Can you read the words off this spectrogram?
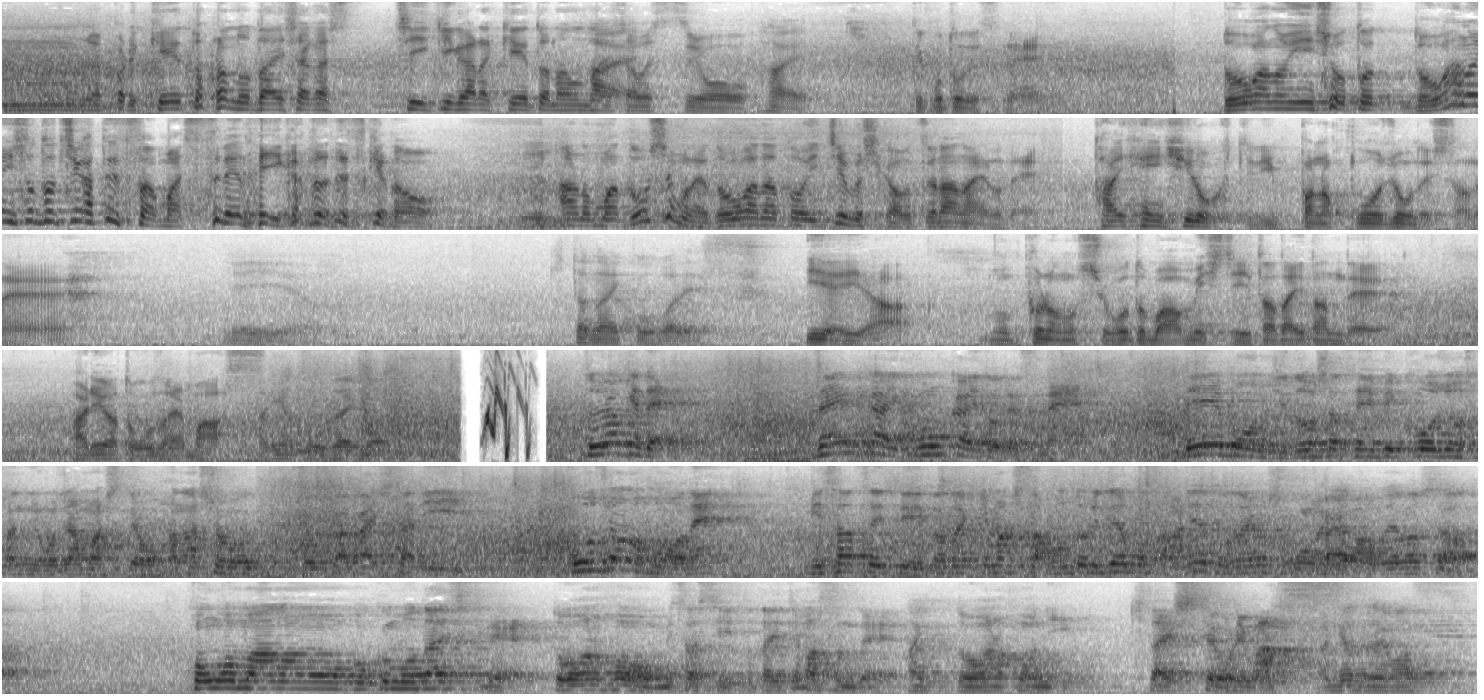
んやっぱり軽トラの台車が地域柄軽トラの台車は必要はい。ってことですね、動画の印象と動画の印象と違ってって言ったらまあ失礼な言い方ですけど、あのまあどうしてもね動画だと一部しか映らないので大変広くて立派な工場でしたね。いやいや。汚い工場です。いやいや。もうプロの仕事場を見せていただいたんでありがとうございます。ありがとうございます。というわけで前回今回とですねデーボン自動車整備工場さんにお邪魔してお話をお伺いしたり工場の方をね見させていただきました。本当にデーボンさんありがとうございました今回は。ざいました。今後もあの僕も大好きで動画の方を見させていただいてますんで、はい。動画の方に期待しております。ありがとうございます。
